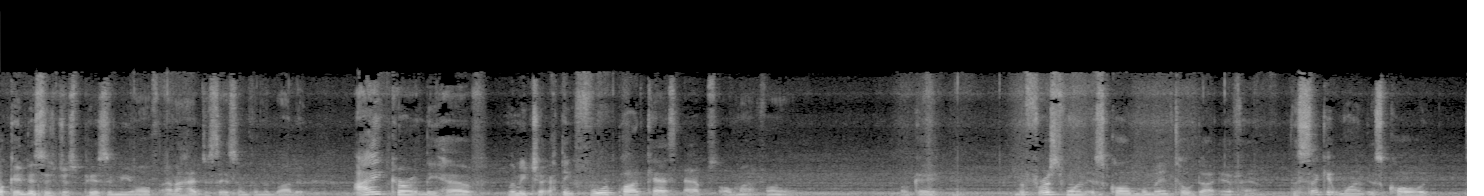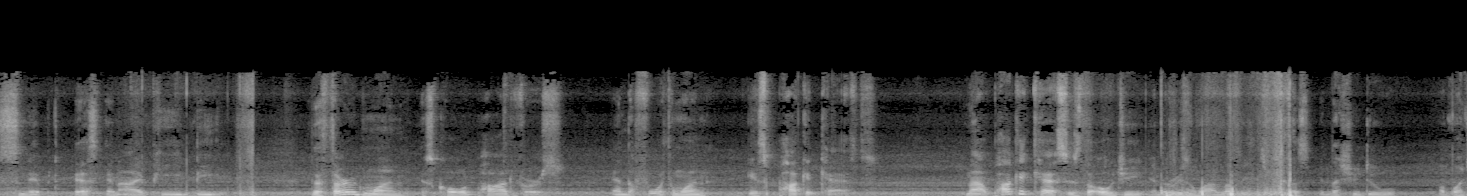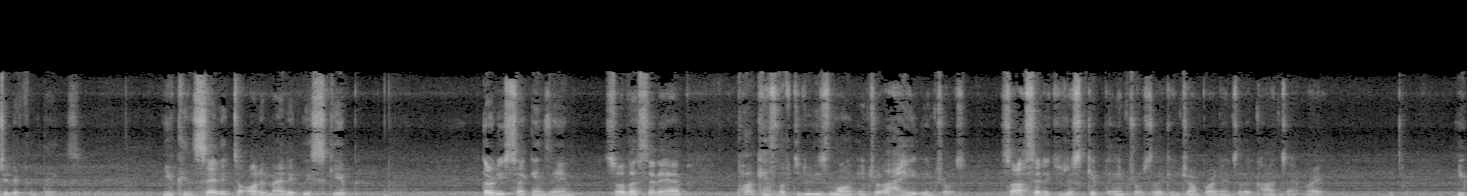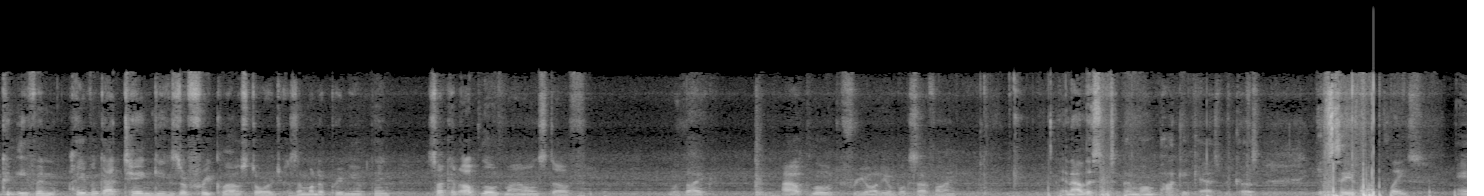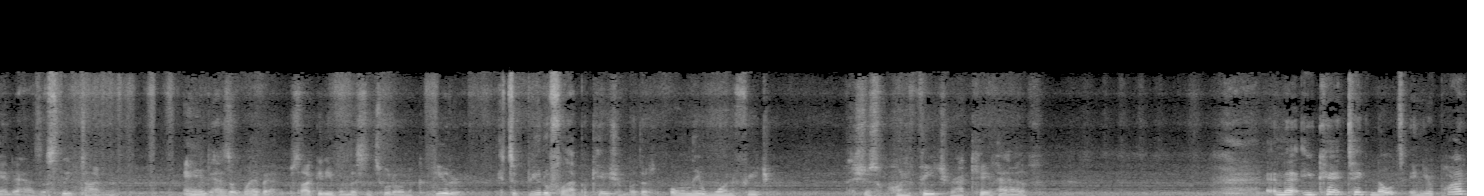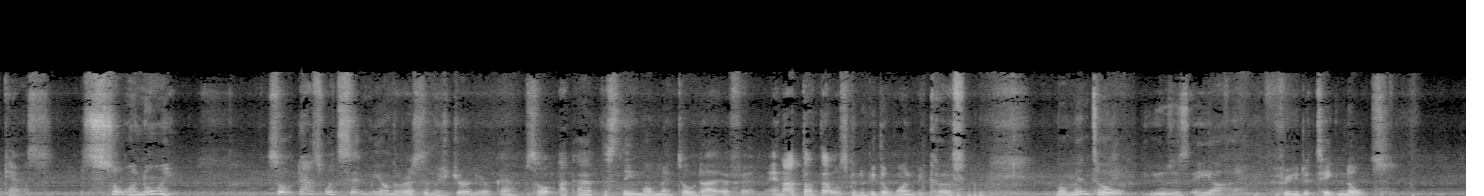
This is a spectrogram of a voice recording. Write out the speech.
Okay, this is just pissing me off, and I had to say something about it. I currently have, let me check, I think four podcast apps on my phone. Okay. The first one is called Momento.fm. The second one is called Snipd, S N I P D. The third one is called Podverse. And the fourth one is Pocket Casts. Now, Pocket Cast is the OG, and the reason why I love it is because it lets you do a bunch of different things. You can set it to automatically skip 30 seconds in. So let's say they have podcasts love to do these long intros. I hate intros. So I set it to just skip the intro so they can jump right into the content, right? You can even, I even got 10 gigs of free cloud storage because I'm on the premium thing. So I can upload my own stuff with like, I upload free audiobooks I find. And I listen to them on Pocket Cast because it saves my place and it has a sleep timer and it has a web app so I can even listen to it on a computer. It's a beautiful application, but there's only one feature. There's just one feature I can't have. And that you can't take notes in your podcast. It's so annoying. So that's what sent me on the rest of this journey, okay? So I got this thing Momento.fm, and I thought that was going to be the one because Memento uses AI for you to take notes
